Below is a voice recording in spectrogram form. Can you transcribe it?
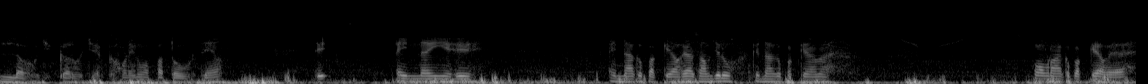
ਲਓ ਜੀ, ਕਰੋ ਚੈੱਕ ਹੁਣ ਇਹਨੂੰ ਆਪਾਂ ਤੋੜਦੇ ਆਂ ਤੇ ਇੰਨਾ ਹੀ ਇਹ ਇੰਨਾ ਕੁ ਪੱਕਿਆ ਹੋਇਆ, ਸਮਝ ਲਓ ਕਿੰਨਾ ਕੁ ਪੱਕਿਆ ਹੋਇਆ ਪੌਣਾ ਕੁ ਪੱਕਿਆ ਹੋਇਆ ਹੈ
